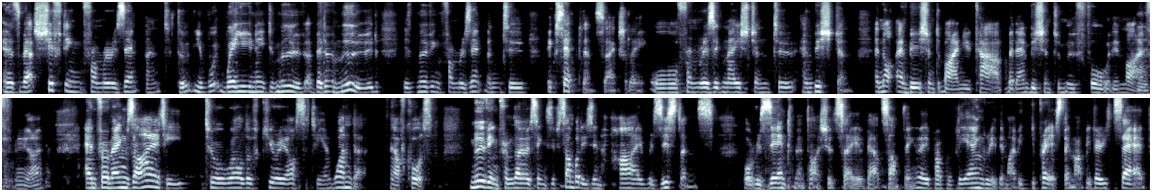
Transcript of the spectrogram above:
and it's about shifting from resentment to where you need to move. A better mood is moving from resentment to acceptance, actually, or from resignation to ambition, and not ambition to buy a new car, but ambition to move forward in life. Mm-hmm. You know, and from anxiety to a world of curiosity and wonder. Now, of course, moving from those things, if somebody's in high resistance or resentment, I should say, about something, they're probably angry, they might be depressed, they might be very sad.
